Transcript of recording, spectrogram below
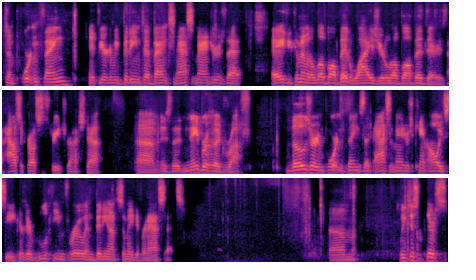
it's an important thing if you're going to be bidding to banks and asset managers that, hey, if you come in with a low ball bid, why is your low ball bid there? Is the house across the street trashed out? Um, is the neighborhood rough? Those are important things that asset managers can't always see because they're looking through and bidding on so many different assets. Um, we just there's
